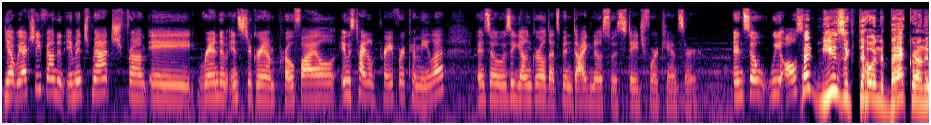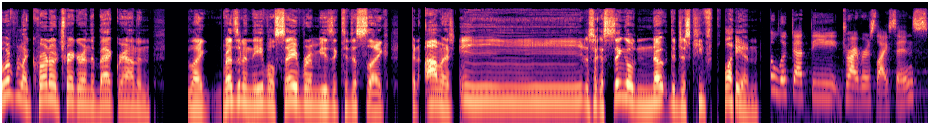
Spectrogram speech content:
Yeah, we actually found an image match from a random Instagram profile. It was titled Pray for Camila. And so it was a young girl that's been diagnosed with stage four cancer. And so we also That music though in the background, they went from like Chrono Trigger in the background and like Resident Evil Saver music to just like an ominous, eh, just like a single note that just keeps playing. looked at the driver's license.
